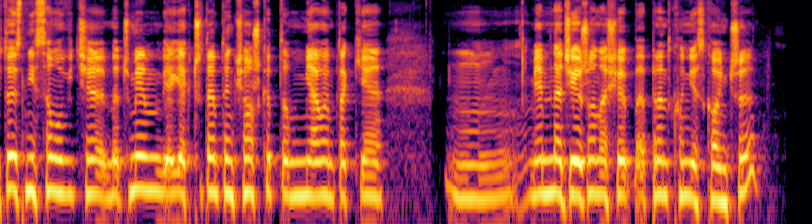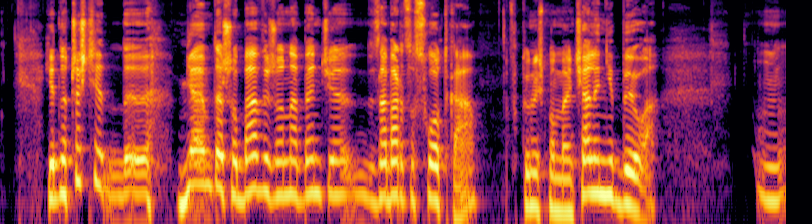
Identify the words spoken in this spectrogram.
I to jest niesamowicie. Znaczy miałem, jak, jak czytałem tę książkę, to miałem takie. Miałem nadzieję, że ona się prędko nie skończy. Jednocześnie e, miałem też obawy, że ona będzie za bardzo słodka, w którymś momencie, ale nie była. Mm,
